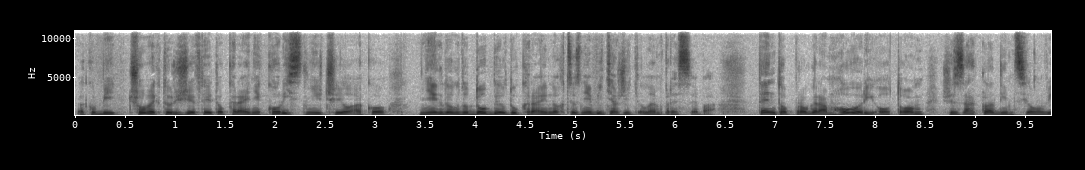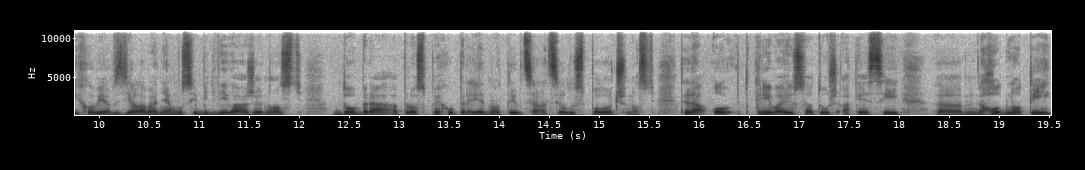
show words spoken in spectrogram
akoby človek, ktorý žije v tejto krajine, koristníčil ako niekto, kto dobil tú krajinu, chce z nej vyťažiť len pre seba. Tento program hovorí o tom, že základným cieľom výchovy a vzdelávania musí byť vyváženosť dobra a prospechu pre jednotlivca a celú spoločnosť. Teda odkrývajú sa tu už akési hodnoty,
